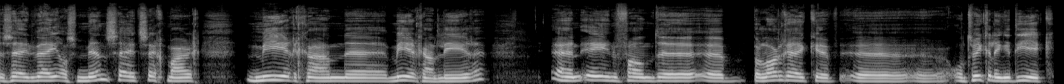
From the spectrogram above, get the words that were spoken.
zijn wij als mensheid, zeg maar, meer gaan, uh, meer gaan leren. En een van de uh, belangrijke uh, ontwikkelingen die ik,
